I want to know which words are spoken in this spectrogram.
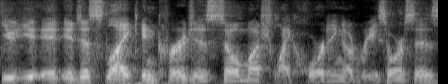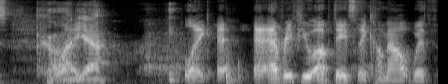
you, you it, it just like encourages so much like hoarding of resources. God, Like- yeah. Like every few updates they come out with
